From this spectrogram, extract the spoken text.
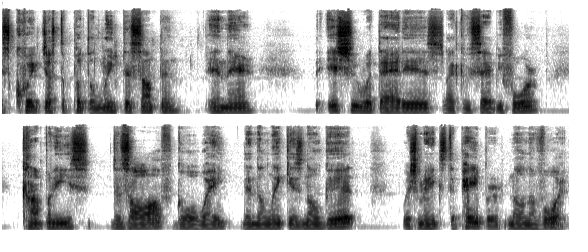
It's quick just to put the link to something in there. The issue with that is, like we said before, companies dissolve, go away, then the link is no good, which makes the paper null and void.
